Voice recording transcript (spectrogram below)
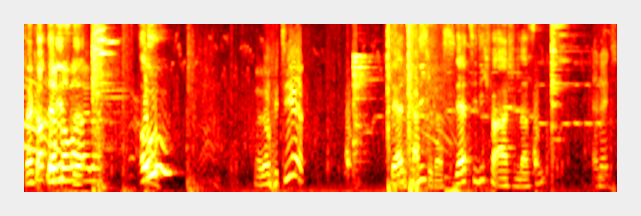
Da kommt der nächste. einer. Oh! Der Offizier! Der hat, sie nicht, das. der hat sie nicht verarschen lassen. Alex.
